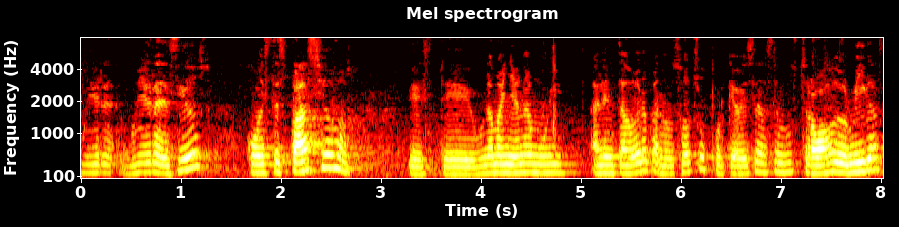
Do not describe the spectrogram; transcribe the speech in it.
muy, muy agradecidos con este espacio, este, una mañana muy alentadora para nosotros porque a veces hacemos trabajo de hormigas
